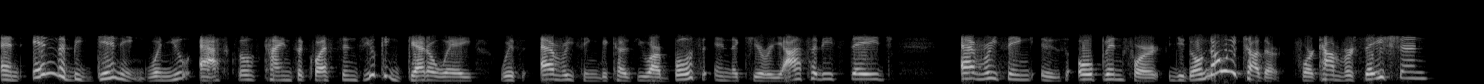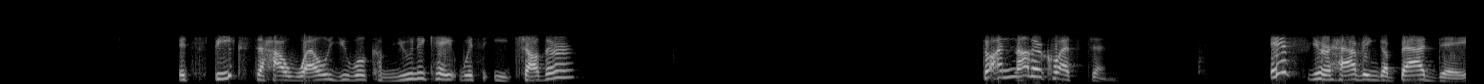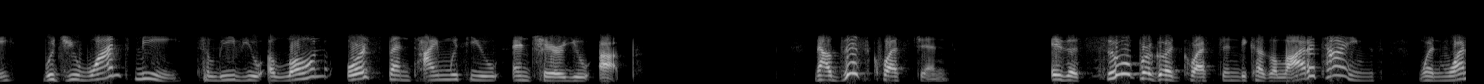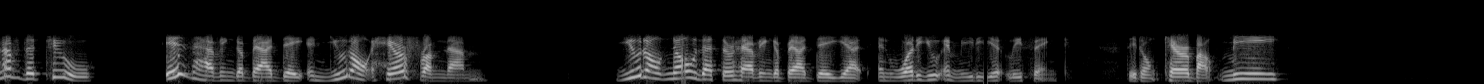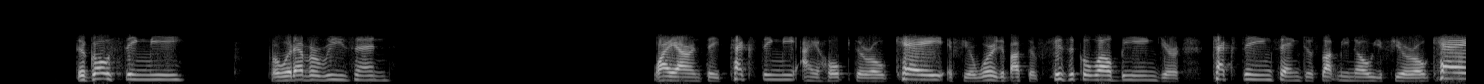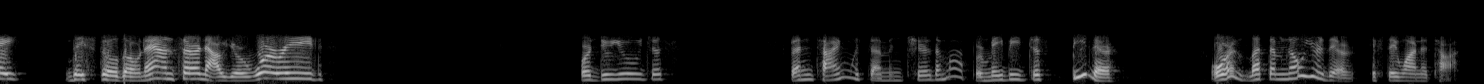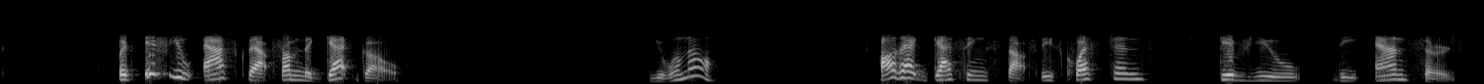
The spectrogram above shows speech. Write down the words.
And in the beginning, when you ask those kinds of questions, you can get away with everything because you are both in the curiosity stage. Everything is open for, you don't know each other, for conversation. It speaks to how well you will communicate with each other. So, another question. If you're having a bad day, would you want me to leave you alone or spend time with you and cheer you up? Now, this question is a super good question because a lot of times when one of the two is having a bad day and you don't hear from them, you don't know that they're having a bad day yet. And what do you immediately think? They don't care about me. They're ghosting me for whatever reason. Why aren't they texting me? I hope they're okay. If you're worried about their physical well being, you're texting saying, just let me know if you're okay. They still don't answer. Now you're worried. Or do you just spend time with them and cheer them up? Or maybe just be there. Or let them know you're there if they want to talk. But if you ask that from the get go, you will know. All that guessing stuff, these questions give you the answers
